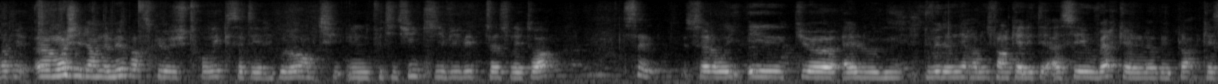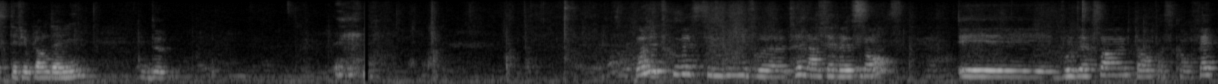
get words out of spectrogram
Ok, moi j'ai bien aimé parce que je trouvais que c'était rigolo, un petit- une petite fille qui vivait sur les toits, Seule. seule oui, et qu'elle pouvait devenir amie, enfin qu'elle était assez ouverte, qu'elle qu'elle s'était fait plein d'amis. Deux. Moi j'ai trouvé ce livre euh, très intéressant et bouleversant en même temps parce qu'en fait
